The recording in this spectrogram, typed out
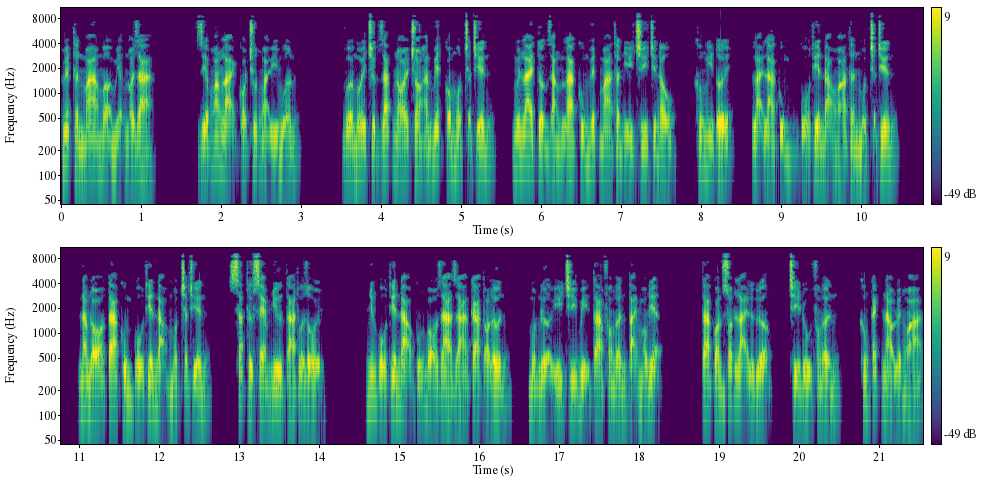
Huyết thần ma mở miệng nói ra. Diệp hoang lại có chút ngoài ý muốn. Vừa mới trực giác nói cho hắn biết có một trận chiến, nguyên lai tưởng rằng là cùng huyết ma thần ý chí chiến đấu, không nghĩ tới, lại là cùng cổ thiên đạo hóa thân một trận chiến. Năm đó ta cùng cổ thiên đạo một trận chiến, xác thực xem như ta thua rồi. Nhưng cổ thiên đạo cũng bỏ ra giá cả to lớn, một nửa ý chí bị ta phong ấn tại máu điện. Ta còn sót lại lực lượng, chỉ đủ phong ấn, không cách nào luyện hóa,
